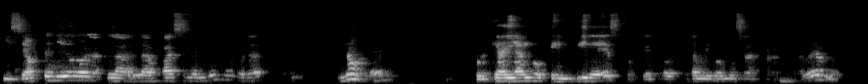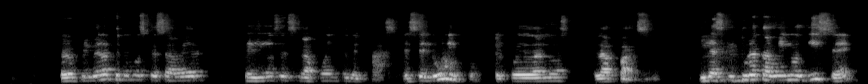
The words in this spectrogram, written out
¿Y se ha obtenido la, paz en el mundo, verdad? No, ¿eh? porque hay algo que impide esto, que también vamos a verlo. Pero primero tenemos que saber que Dios es la fuente de paz. Es el único que puede darnos la paz. Y la escritura también nos dice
